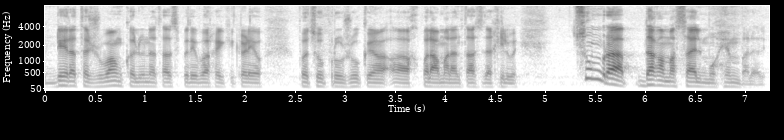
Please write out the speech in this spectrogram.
ډېره تجربه هم کلونه تاسو په دې برخه کې کړې او په څو پروژو کې خپل عملا تاسو دخیل وئ څومره دغه مسایل مهم بلل,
